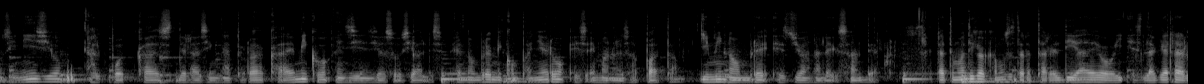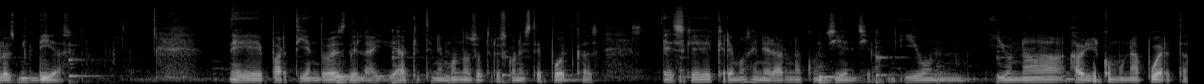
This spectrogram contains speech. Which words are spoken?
Damos inicio al podcast de la asignatura académico en Ciencias Sociales. El nombre de mi compañero es Emanuel Zapata y mi nombre es Joan Alexander. La temática que vamos a tratar el día de hoy es la Guerra de los Mil Días. Eh, partiendo desde la idea que tenemos nosotros con este podcast, es que queremos generar una conciencia y, un, y una, abrir como una puerta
